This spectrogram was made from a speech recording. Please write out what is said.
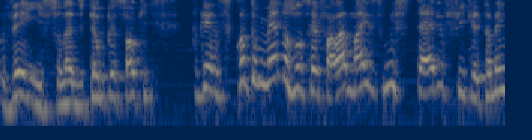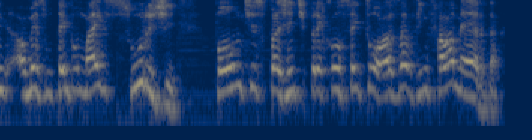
vê isso, né? De ter um pessoal que porque quanto menos você falar, mais mistério fica, e também, ao mesmo tempo, mais surge pontes para gente preconceituosa vir falar merda.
